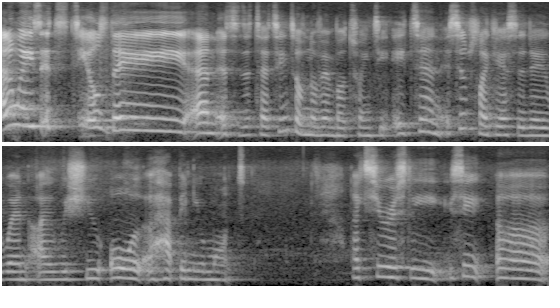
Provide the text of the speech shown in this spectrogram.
Anyways, it's Tuesday and it's the 13th of November 2018. It seems like yesterday when I wish you all a happy new month. Like seriously, you see, uh,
